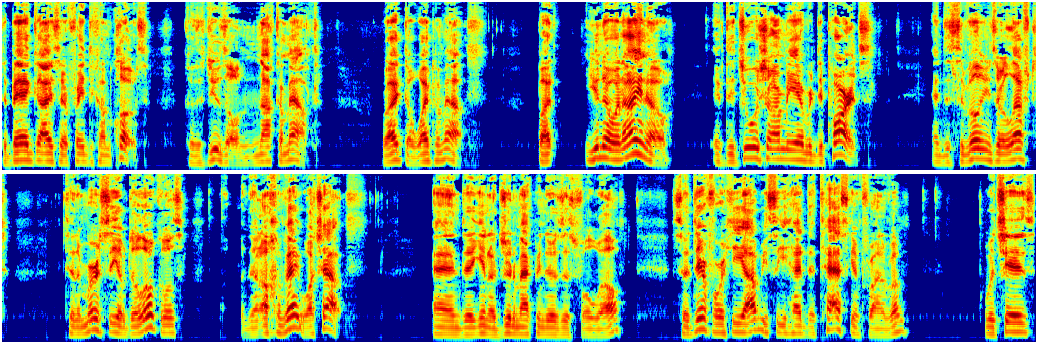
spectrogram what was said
the bad guys are afraid to come close because the Jews will knock them out, right? They'll wipe them out. But you know and I know, if the Jewish army ever departs and the civilians are left to the mercy of the locals, then Achaveh, watch out. And, uh, you know, Judah Maccabean knows this full well. So therefore, he obviously had the task in front of him, which is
